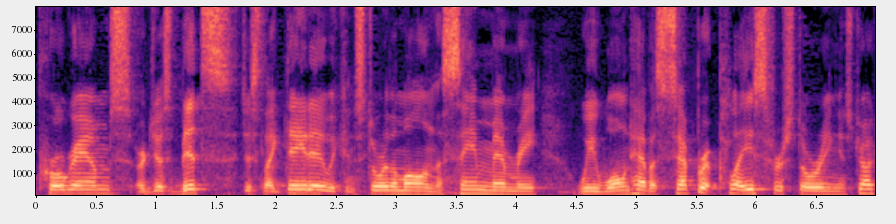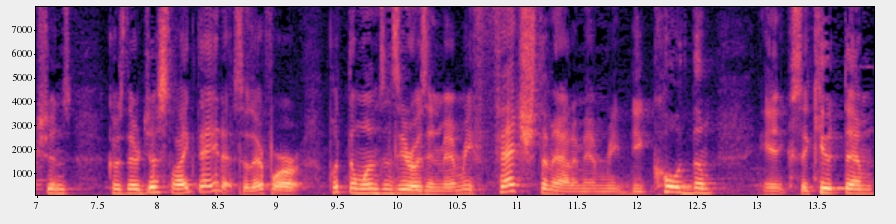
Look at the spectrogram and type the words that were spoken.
Programs are just bits, just like data. We can store them all in the same memory. We won't have a separate place for storing instructions because they're just like data. So therefore, put the ones and zeros in memory, fetch them out of memory, decode them, execute them,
